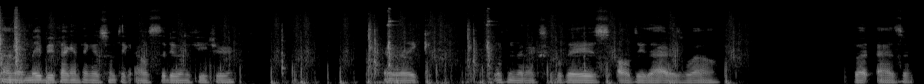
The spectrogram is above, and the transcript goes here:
I don't know, maybe if I can think of something else to do in the future, or like within the next couple days, I'll do that as well. But as of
